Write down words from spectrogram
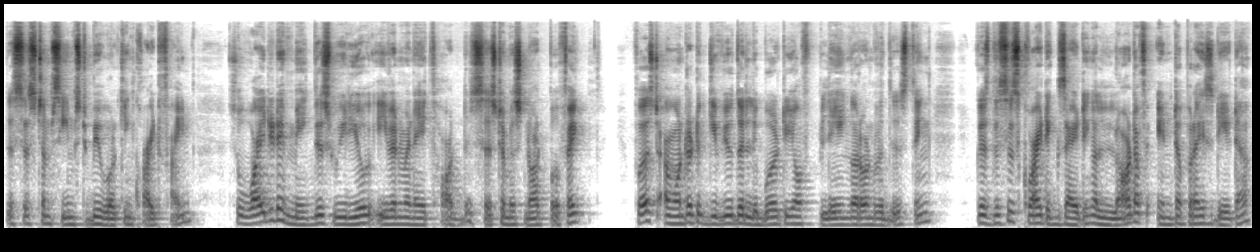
the system seems to be working quite fine so why did i make this video even when i thought the system is not perfect first i wanted to give you the liberty of playing around with this thing because this is quite exciting a lot of enterprise data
